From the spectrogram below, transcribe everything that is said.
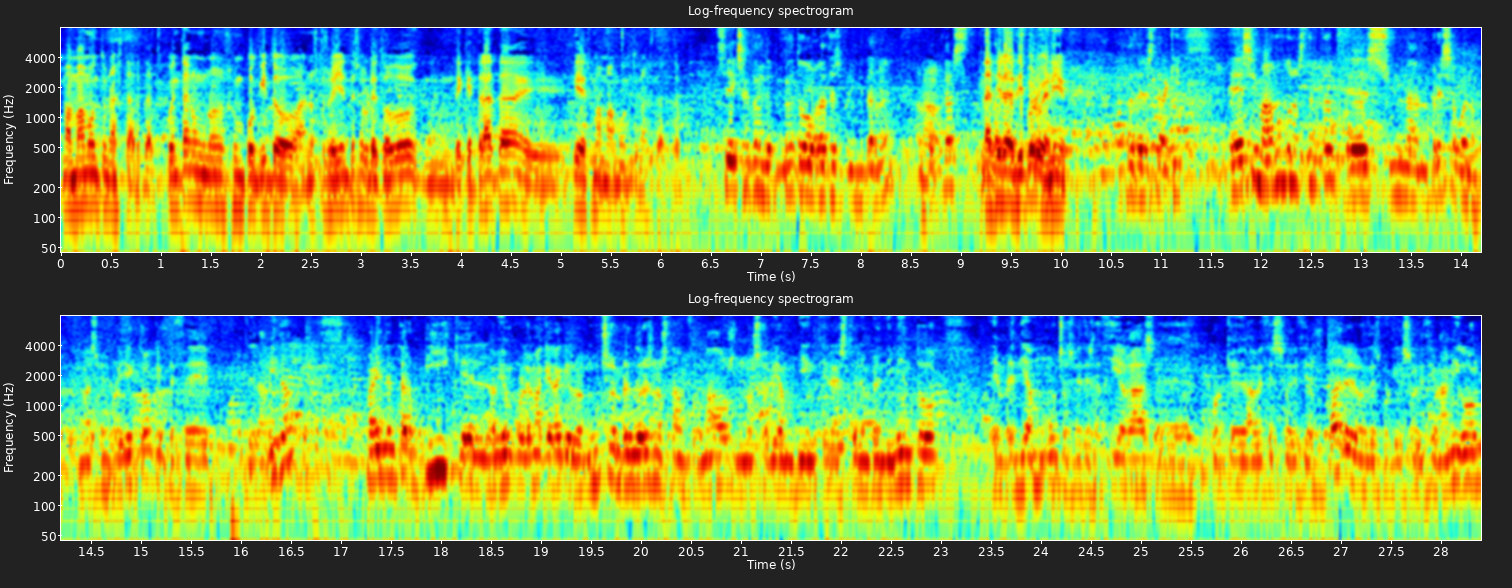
Mamá Monta una Startup. Cuéntanos un poquito a nuestros oyentes sobre todo de qué trata, eh, qué es Mamá Monta una Startup. Sí, exactamente. Primero de todo, gracias por invitarme al No, podcast. gracias a ti por venir. Un placer estar aquí. Eh, sí, Mamá Monta una Startup es una empresa, bueno, más un proyecto que empecé de la vida para intentar vi que el- había un problema que era que los, muchos emprendedores no estaban formados, no sabían bien qué era esto el emprendimiento, emprendían muchas veces a ciegas, eh, porque a veces se lo decía a sus padres, a veces porque se lo decía a un amigo,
